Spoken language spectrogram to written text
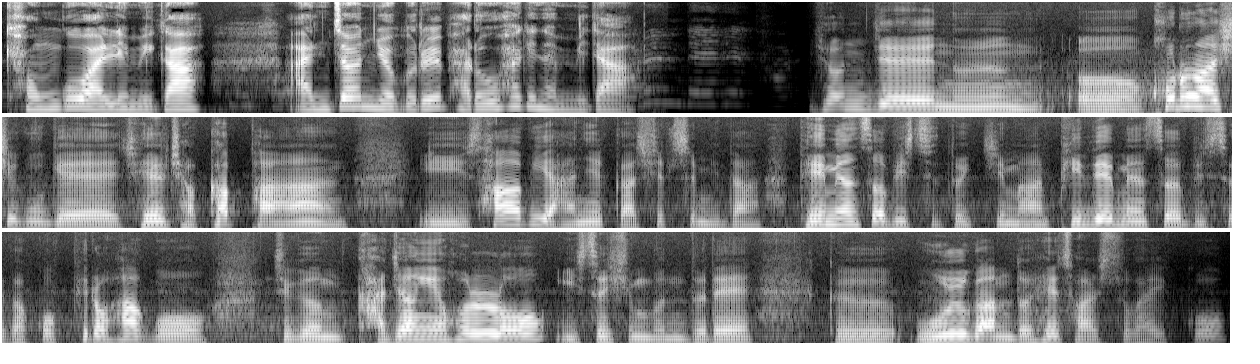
경고 알림이가 안전 여부를 바로 확인합니다. 현재는 어, 코로나 시국에 제일 적합한 이 사업이 아닐까 싶습니다. 대면 서비스도 있지만 비대면 서비스가 꼭 필요하고 지금 가정에 홀로 있으신 분들의 그 우울감도 해소할 수가 있고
